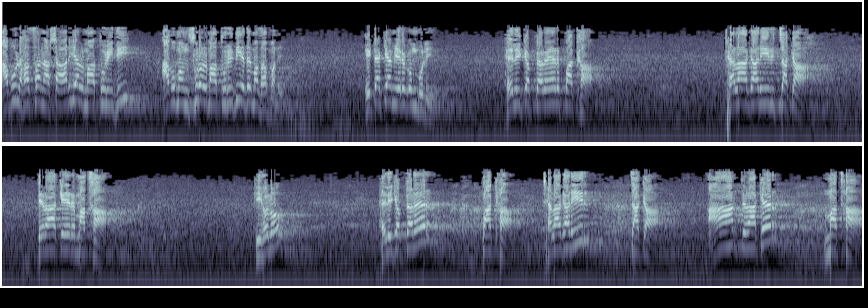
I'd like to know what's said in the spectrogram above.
আবুল হাসান আশাহারি আল মাতুরিদি আবু মনসুর আল মাতুরিদি এদের মাধাব মানে। এটাকে আমি এরকম বলি, হেলিকপ্টারের পাখা, ঠেলা গাড়ির চাকা, টেরাকের মাথা। কি হলো? হেলিকপ্টারের পাখা, ঠেলা গাড়ির চাকা আর ট্রাকের মাথা।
